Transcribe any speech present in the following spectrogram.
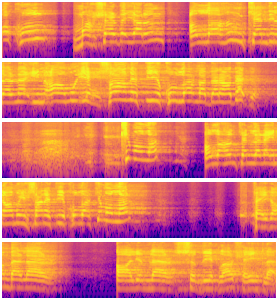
O kul mahşerde yarın Allah'ın kendilerine inamı ihsan ettiği kullarla beraberdir. Kim onlar? Allah'ın kendilerine inamı ihsan ettiği kullar kim onlar? Peygamberler, alimler, sıddıklar, şehitler.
